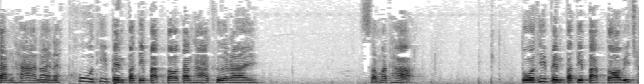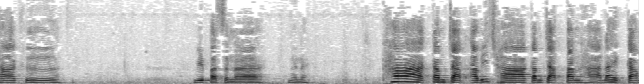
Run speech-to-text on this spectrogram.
ตัณหาได้นะ ผู้ที่เป็นปฏิปักษ์ต่อตัณหาคืออะไร สมถะ ตัวที่เป็นปฏิปักษ์ต่อวิชาคือวิปัสนาเนี่ยนะ ถ้ากำจัดอวิชากำจัดตัณหาได้กรรม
